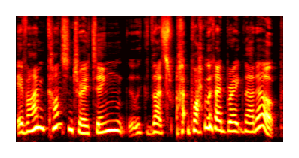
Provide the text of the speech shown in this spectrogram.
if I'm concentrating, that's why would I break that up?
